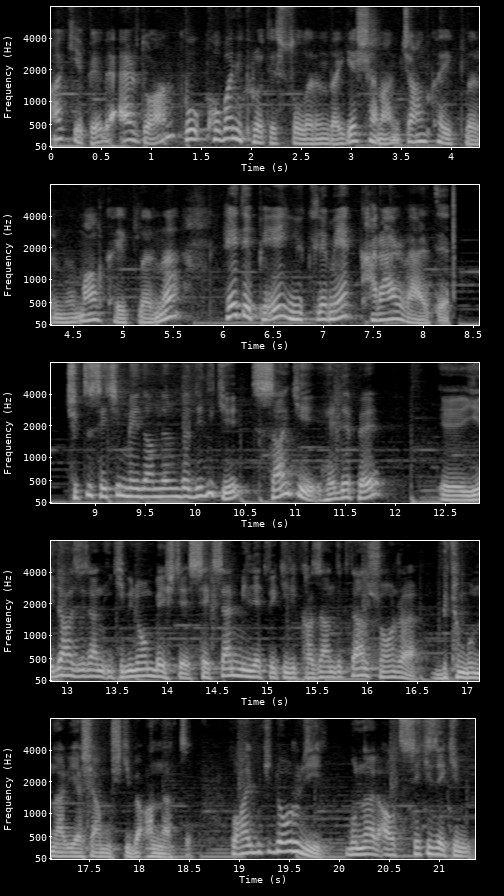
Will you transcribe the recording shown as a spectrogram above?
AKP ve Erdoğan bu Kobani protestolarında yaşanan can kayıplarını, mal kayıplarını HDP'ye yüklemeye karar verdi. Çıktı seçim meydanlarında dedi ki sanki HDP 7 e, Haziran 2015'te 80 milletvekili kazandıktan sonra bütün bunlar yaşanmış gibi anlattı. Bu halbuki doğru değil. Bunlar 6-8 Ekim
